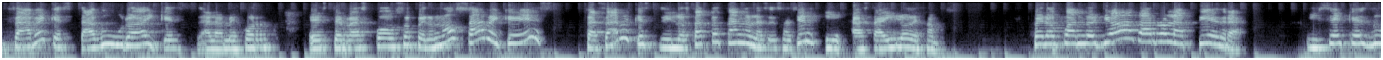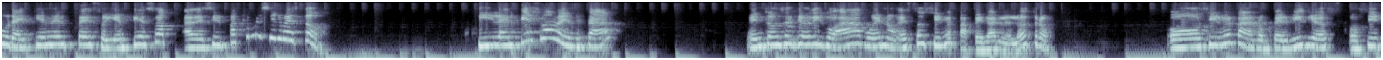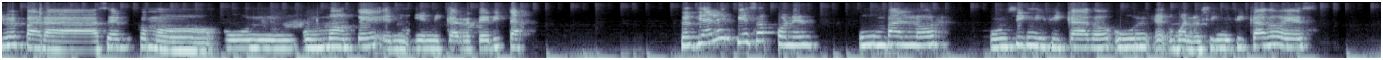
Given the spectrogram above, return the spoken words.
Sabe que está dura y que es a lo mejor este rasposo, pero no sabe qué es. O sea, sabe que si lo está tocando la sensación y hasta ahí lo dejamos. Pero cuando yo agarro la piedra y sé que es dura y tiene el peso y empiezo a decir, ¿para qué me sirve esto? y la empiezo a aventar, entonces yo digo, ah, bueno, esto sirve para pegarle al otro. O sirve para romper vidrios, o sirve para hacer como un, monte en, en mi carreterita. Entonces ya le empiezo a poner un valor, un significado, un, eh, bueno, el significado es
